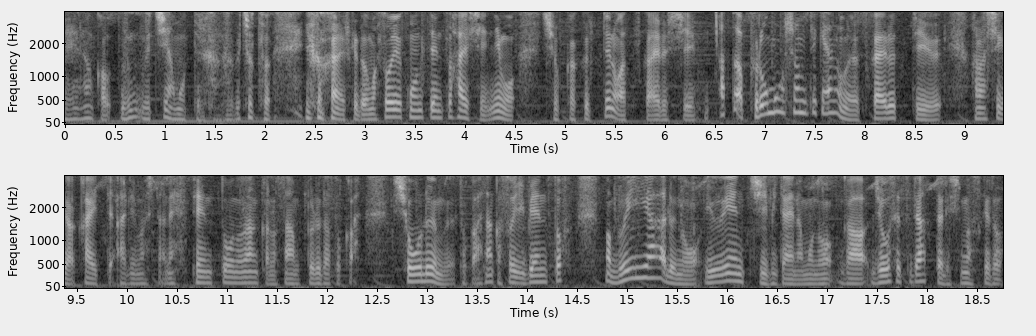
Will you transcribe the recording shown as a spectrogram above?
えー、なんかううちわ持ってる感覚？ちょっとよくわかんないですけど、まあ、そういうコンテンツ配信にも触覚っていうのが使えるしあとはプロモーション的なので使えるっていう話が書いてありましたね。店頭のなんかのサンプルだとかショールームとかなんかそういうイベント、まあ、VR の遊園地みたいなものが常設であったりしますけど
